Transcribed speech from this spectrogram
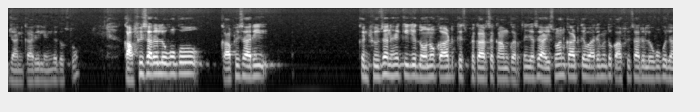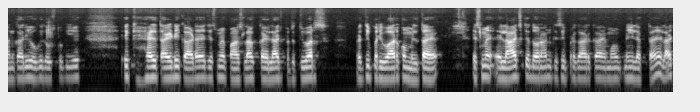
जानकारी लेंगे दोस्तों। काफ़ी सारे लोगों को काफ़ी सारी कन्फ्यूज़न है कि ये दोनों कार्ड किस प्रकार से काम करते हैं। जैसे आयुष्मान कार्ड के बारे में तो काफ़ी सारे लोगों को जानकारी होगी दोस्तों कि ये एक हेल्थ आईडी कार्ड है, जिसमें पाँच लाख का इलाज प्रतिवर्ष, प्रति परिवार को मिलता है। इसमें इलाज के दौरान किसी प्रकार का अमाउंट नहीं लगता है, इलाज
